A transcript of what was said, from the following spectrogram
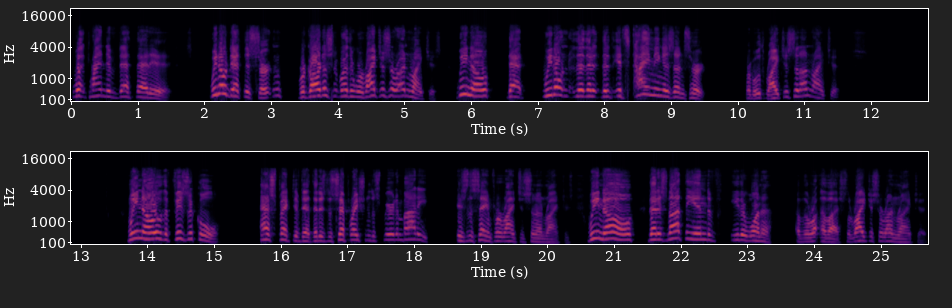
what kind of death that is. We know death is certain, regardless of whether we're righteous or unrighteous. We know that we don't that, that, that its timing is uncertain for both righteous and unrighteous. We know the physical aspect of death, that is the separation of the spirit and body, is the same for righteous and unrighteous. We know that it's not the end of either one of, the, of us, the righteous or unrighteous.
